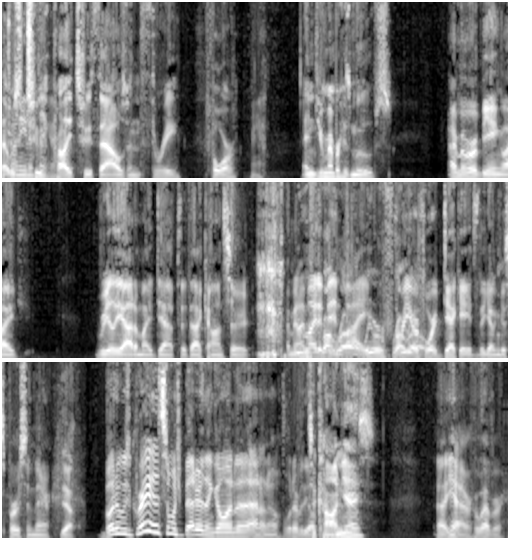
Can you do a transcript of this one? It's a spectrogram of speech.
That was trying to two, think. probably 2003, four. And do you remember his moves? I remember being like really out of my depth at that concert. I mean, I might have been row. by We were three or four decades the youngest person there. Yeah. But it was great. It's so much better than going to I don't know whatever the To Kanye? is. Uh, yeah, or whoever.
